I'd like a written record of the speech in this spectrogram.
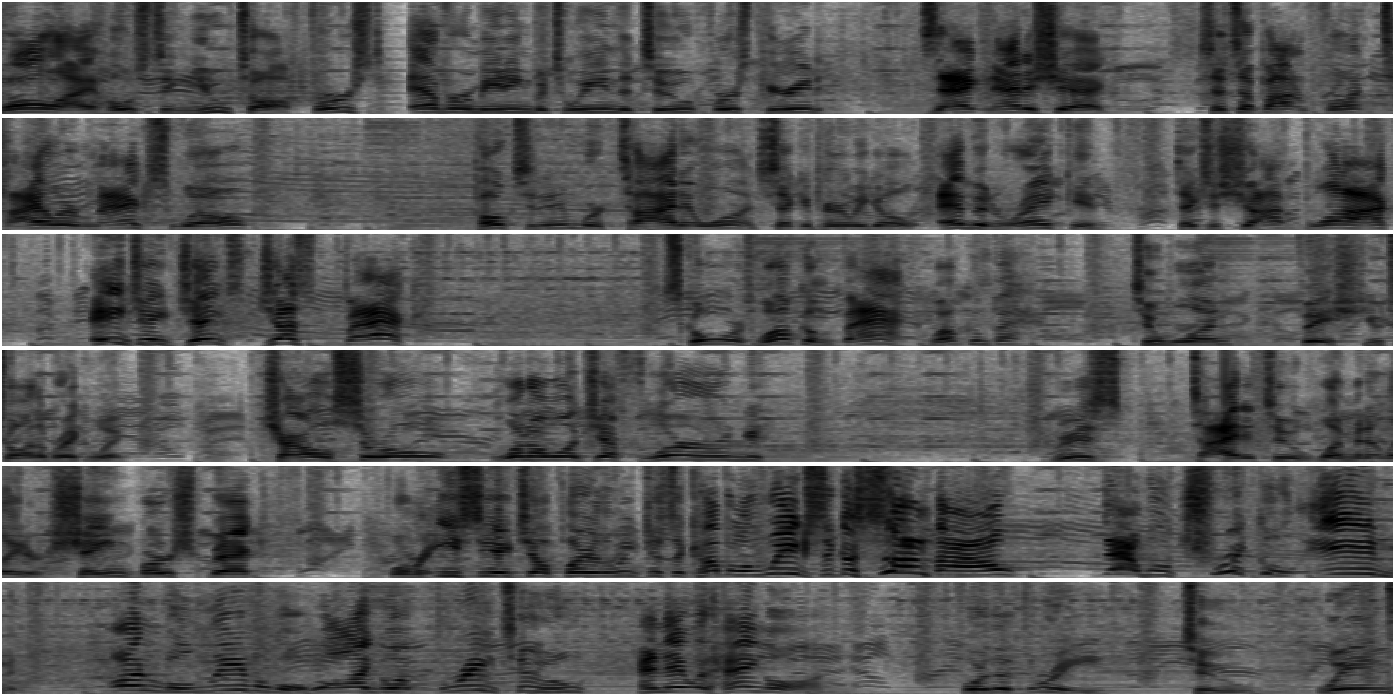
Walleye hosting Utah. First ever meeting between the two. First period, Zach Nastasiuk sits up out in front. Tyler Maxwell pokes it in. We're tied at one. Second period we go. Evan Rankin takes a shot, blocked. AJ Jenks just back. Scores. Welcome back. Welcome back. 2 1. Fish. Utah on the breakaway. Charles Searle. One on one. Jeff Lerg. Grizz tied at two. One minute later. Shane Berschbach, former ECHL Player of the Week just a couple of weeks ago. Somehow that will trickle in. Unbelievable. Walleye go up 3 2, and they would hang on for the 3 2 win.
